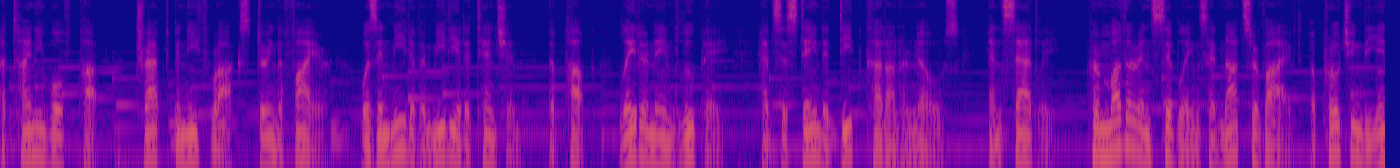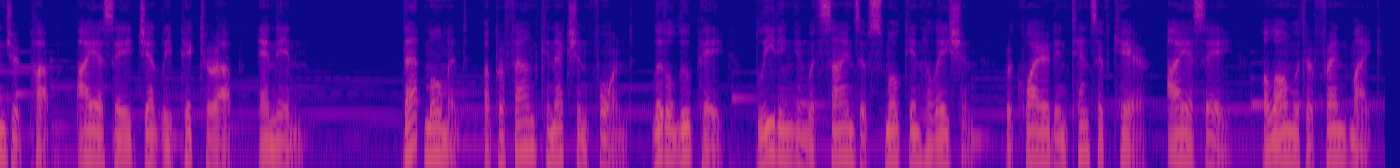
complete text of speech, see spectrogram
a tiny wolf pup, trapped beneath rocks during the fire, was in need of immediate attention, the pup, later named Lupe, had sustained a deep cut on her nose, and sadly, her mother and siblings had not survived. Approaching the injured pup, ISA gently picked her up, and in that moment, a profound connection formed. Little Lupe, bleeding and with signs of smoke inhalation, required intensive care. ISA, along with her friend Mike,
